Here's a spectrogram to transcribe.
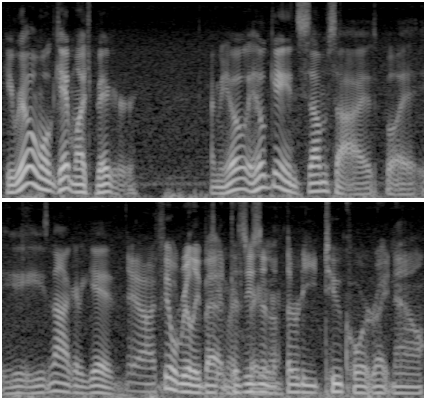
he really won't get much bigger. I mean, he'll he'll gain some size, but he, he's not gonna get yeah, I feel really bad much because he's in a bigger. 32 quart right now.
